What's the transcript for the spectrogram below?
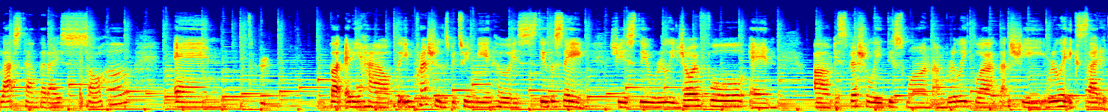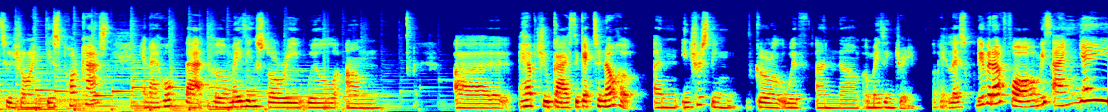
last time that I saw her, and but anyhow, the impressions between me and her is still the same. She's still really joyful, and um, especially this one, I'm really glad that she really excited to join this podcast, and I hope that her amazing story will um, uh, help you guys to get to know her an interesting girl with an um, amazing dream. Okay, let's give it up for Miss Anh. Yay!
